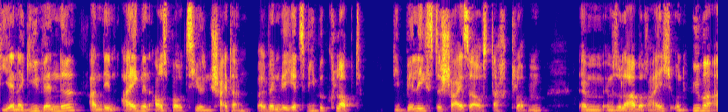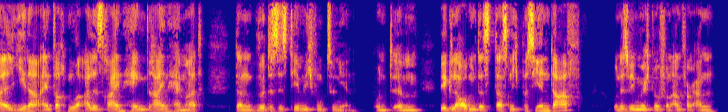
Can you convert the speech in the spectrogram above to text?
die Energiewende an den eigenen Ausbauzielen scheitern. Weil wenn wir jetzt wie bekloppt die billigste Scheiße aufs Dach kloppen ähm, im Solarbereich und überall jeder einfach nur alles reinhängt, reinhämmert, dann wird das System nicht funktionieren. Und ähm, wir glauben, dass das nicht passieren darf. Und deswegen möchten wir von Anfang an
